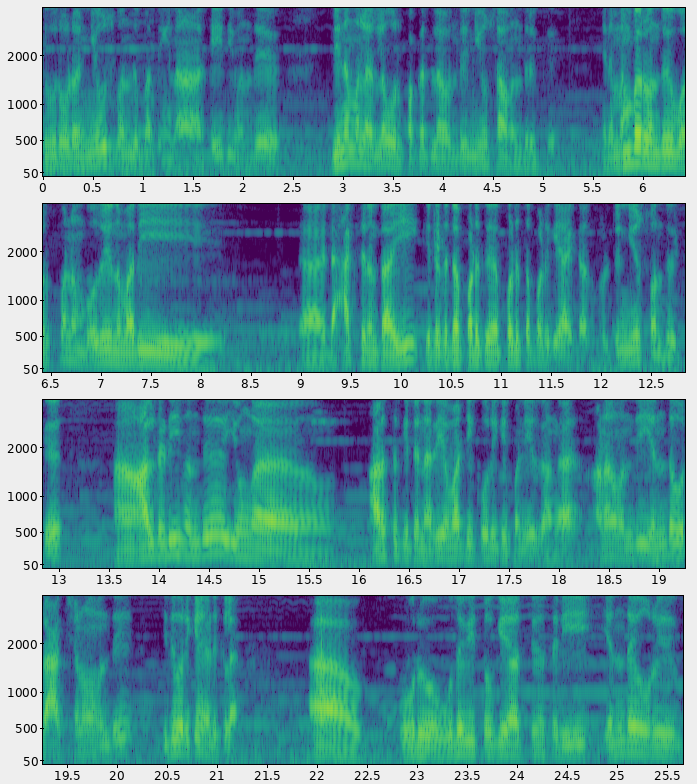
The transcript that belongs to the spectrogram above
இவரோட நியூஸ் வந்து பாத்தீங்கன்னா செய்தி வந்து தினமலர்ல ஒரு பக்கத்துல வந்து நியூஸாக வந்திருக்கு. இந்த மெம்பர் வந்து ஒர்க் பண்ணும்போது இந்த மாதிரி ஆக்சிடென்ட் ஆகி கிட்டத்தட்ட படுக்க படுத்த படுக்கை ஆகிட்டான்னு சொல்லிட்டு நியூஸ் வந்திருக்கு. ஆல்ரெடி வந்து இவங்க அரசு கிட்ட நிறைய வாட்டி கோரிக்கை பண்ணியிருக்காங்க. ஆனால் வந்து எந்த ஒரு ஆக்ஷனும் வந்து இது வரைக்கும் எடுக்கலை. ஒரு உதவி தொகையாச்சும் சரி எந்த ஒரு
